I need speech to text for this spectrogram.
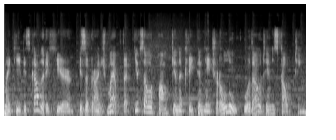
My key discovery here is a grunge map that gives our pumpkin a creepy natural look without any sculpting.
